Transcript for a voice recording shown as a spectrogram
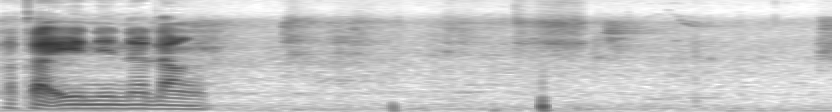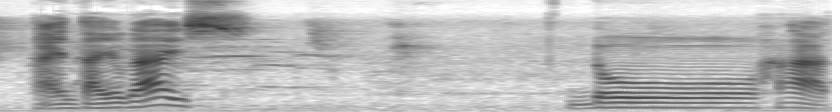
Kakainin na lang. Kain tayo guys. Duhat.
